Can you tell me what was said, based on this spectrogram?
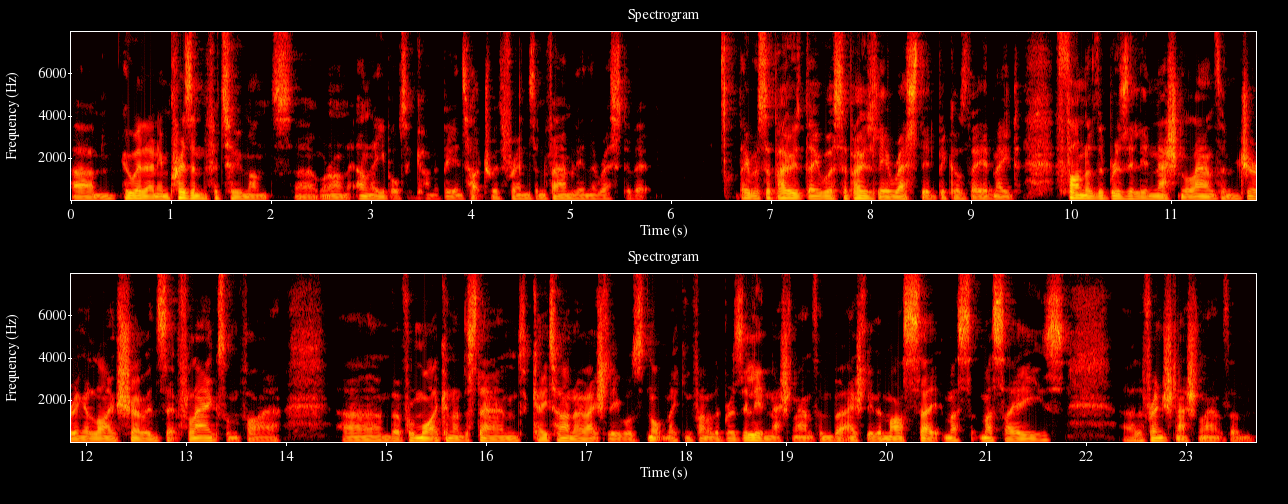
um, who were then imprisoned for two months, uh, were un- unable to kind of be in touch with friends and family and the rest of it. They were supposed they were supposedly arrested because they had made fun of the Brazilian national anthem during a live show and set flags on fire. Um, but from what I can understand, Caetano actually was not making fun of the Brazilian national anthem, but actually the Marseille, Marseillaise, uh, the French national anthem.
